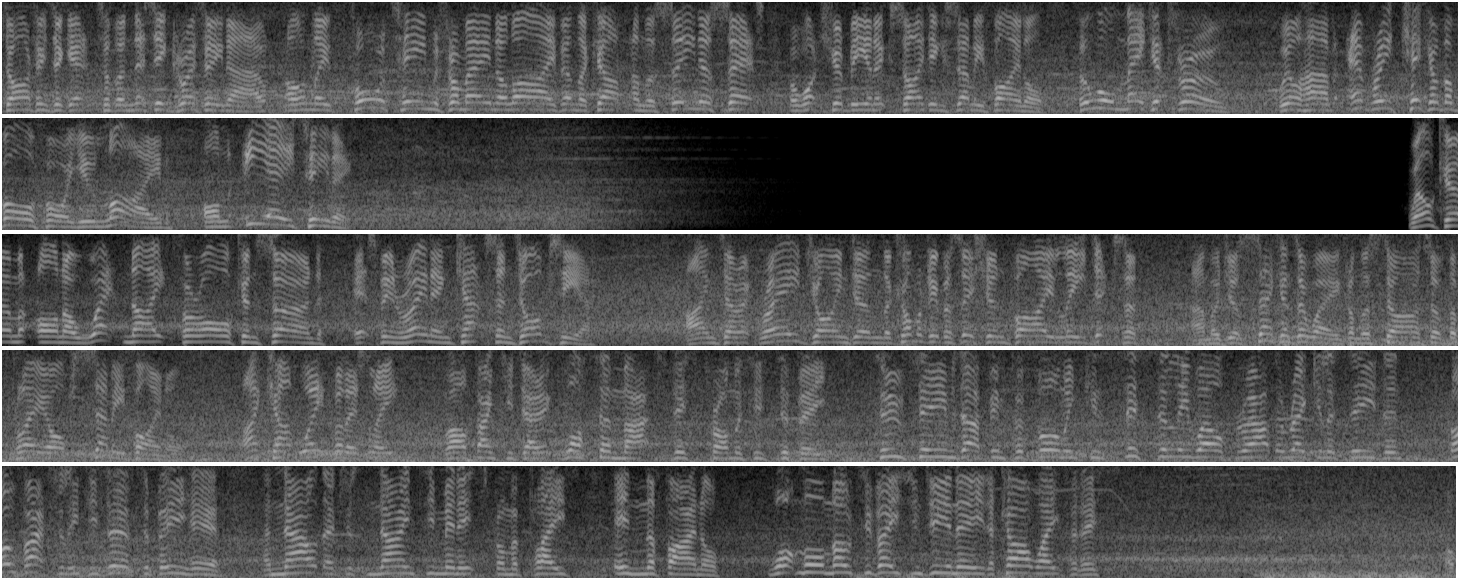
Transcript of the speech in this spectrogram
Starting to get to the nitty-gritty now. Only four teams remain alive in the Cup, and the scene is set for what should be an exciting semi-final. Who will make it through? We'll have every kick of the ball for you live on EA TV. Welcome on a wet night for all concerned. It's been raining cats and dogs here. I'm Derek Ray, joined in the commentary position by Lee Dixon. And we're just seconds away from the start of the playoff semi-final. I can't wait for this, Lee. Well, thank you, Derek. What a match this promises to be. Two teams have been performing consistently well throughout the regular season. Both actually deserve to be here. And now they're just 90 minutes from a place in the final. What more motivation do you need? I can't wait for this.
